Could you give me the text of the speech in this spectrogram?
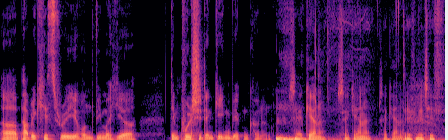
äh, Public History und wie man hier dem Bullshit entgegenwirken können. Hm. Sehr gerne, sehr gerne, sehr gerne. Definitiv.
